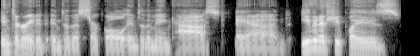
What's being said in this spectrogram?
integrated into this circle, into the main cast and even if she plays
